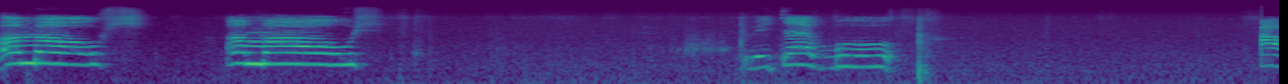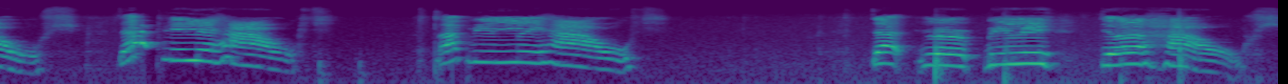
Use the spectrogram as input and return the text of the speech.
Almost. Almost. Read that book. House. That Billy house. That Billy house. That your Billy the house.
